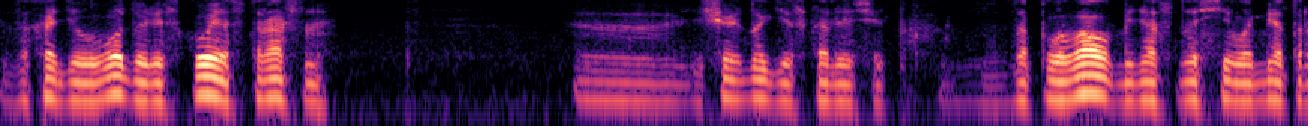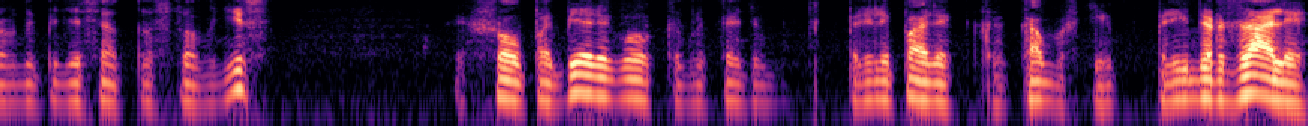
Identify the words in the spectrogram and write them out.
заходил в воду, рискуя, страшно. Э, еще и ноги искалечить. Заплывал, меня сносило метров на 50 на 100 вниз. Шел по берегу, к этим, прилипали к камушки примерзали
